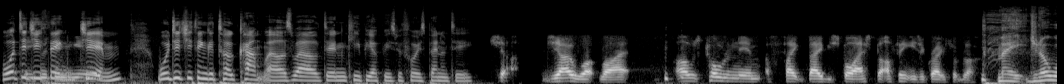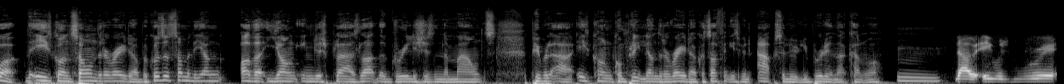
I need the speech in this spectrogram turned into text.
What did you think, Jim? What did you think of Todd Cantwell as well, doing keepy uppies before his penalty? Do you know what? Right, I was calling him a fake baby Spice, but I think he's a great footballer. Mate, do you know what? He's gone so under the radar because of some of the young other young English players like the Grealishes and the Mounts. People like that. He's gone completely under the radar because I think he's been absolutely brilliant. That Cantwell. Mm. No, he was. Re-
